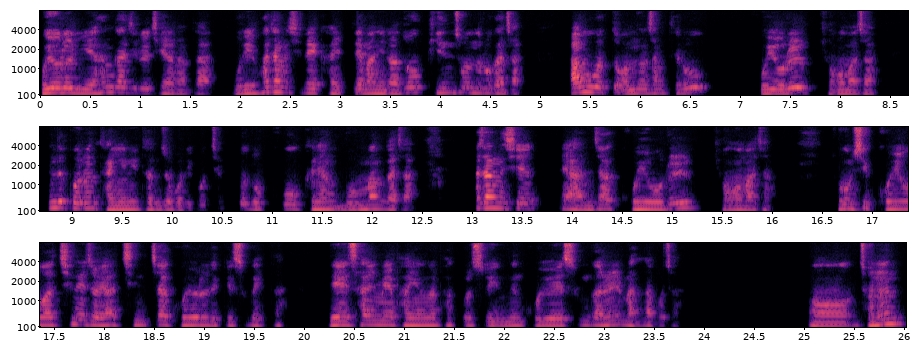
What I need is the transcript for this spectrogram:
고요를 위해 한 가지를 제안한다. 우리 화장실에 갈 때만이라도 빈손으로 가자. 아무것도 없는 상태로 고요를 경험하자. 핸드폰은 당연히 던져버리고 책도 놓고 그냥 몸만 가자. 화장실에 앉아 고요를 경험하자. 조금씩 고요와 친해져야 진짜 고요를 느낄 수가 있다. 내 삶의 방향을 바꿀 수 있는 고요의 순간을 만나보자. 어, 저는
